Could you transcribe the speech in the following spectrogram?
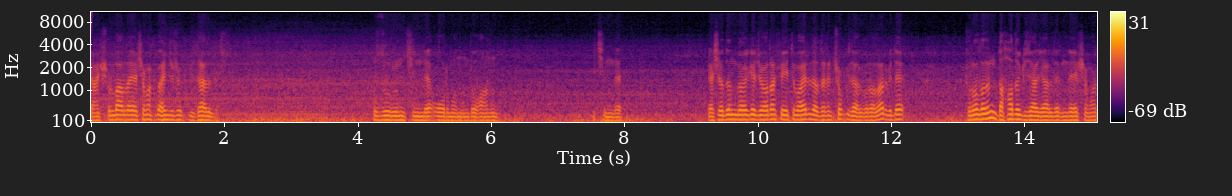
Yani şuralarda yaşamak bence çok güzeldir. Huzurun içinde, ormanın, doğanın içinde. Yaşadığın bölge coğrafya itibariyle zaten çok güzel buralar. Bir de buraların daha da güzel yerlerinde yaşamak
